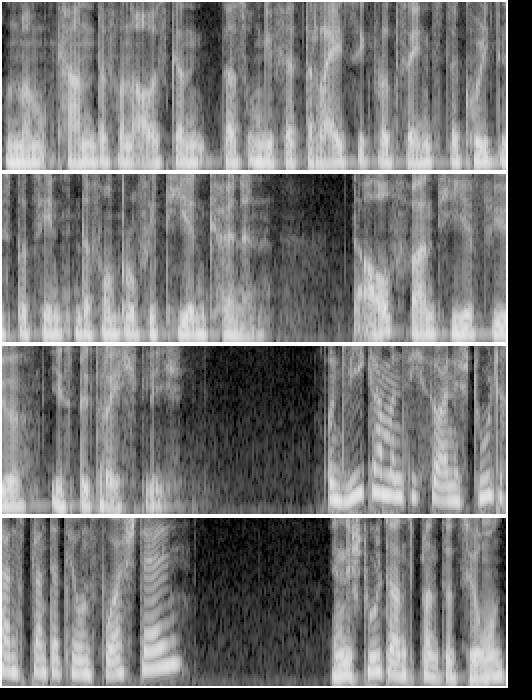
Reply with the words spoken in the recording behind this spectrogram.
und man kann davon ausgehen, dass ungefähr 30 Prozent der Colitis-Patienten davon profitieren können. Der Aufwand hierfür ist beträchtlich. Und wie kann man sich so eine Stuhltransplantation vorstellen? Eine Stuhltransplantation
